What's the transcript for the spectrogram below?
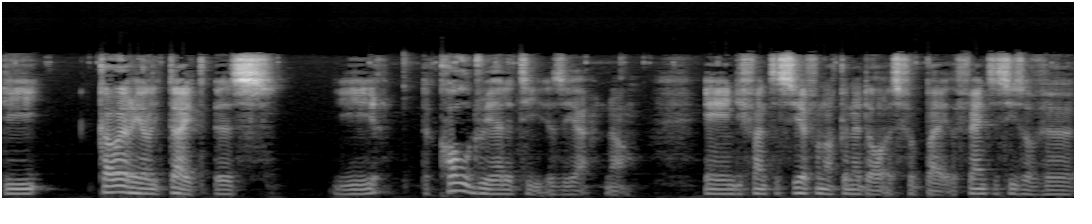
Die koue realiteit is hier. The cold reality is here now. En die fantasie van haar is verby. The fantasies of her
